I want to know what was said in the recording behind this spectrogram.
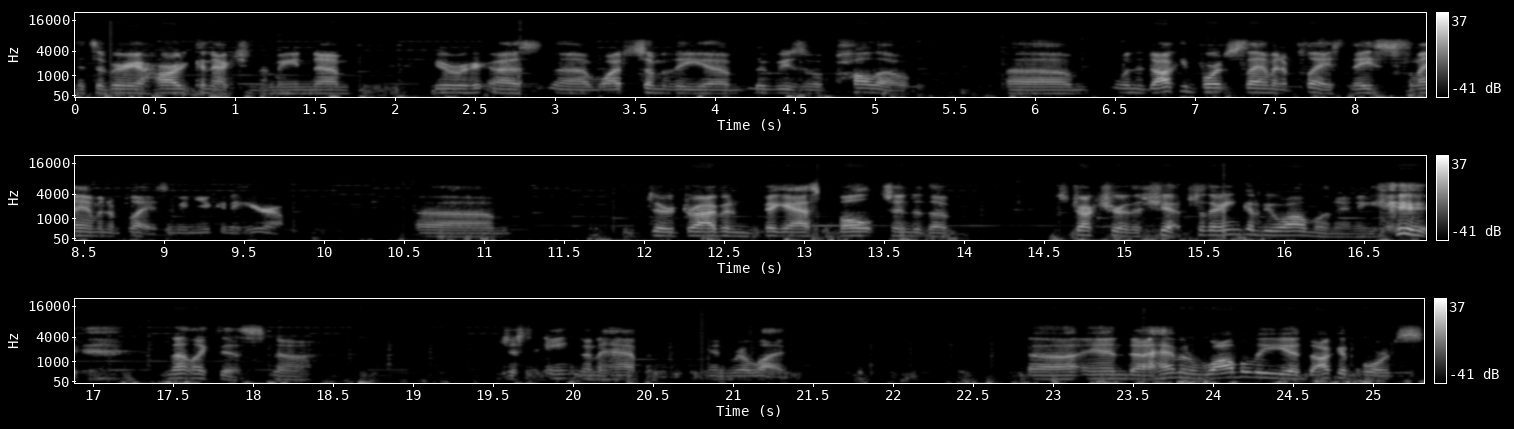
It's a very hard connection. I mean, um, you ever uh, uh, watch some of the uh, movies of Apollo? Um, when the docking ports slam into place, they slam into place. I mean, you can hear them. Um, they're driving big ass bolts into the structure of the ship, so there ain't gonna be wobbling any. Not like this, no. Just ain't gonna happen in real life. Uh, and uh, having wobbly uh, ports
